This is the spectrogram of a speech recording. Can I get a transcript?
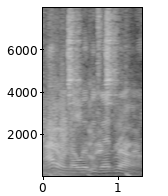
I don't know where we went wrong.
